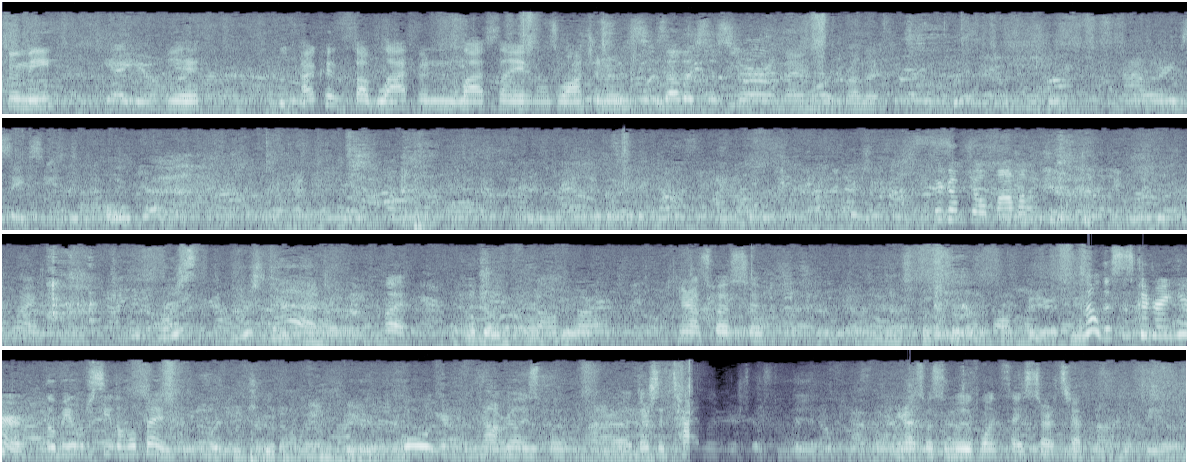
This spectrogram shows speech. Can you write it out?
Who, me? Yeah, you. Yeah. I couldn't stop laughing last night when I was watching them. His other sister and then his brother. Mallory, Stacy, and Tyler. Here comes your mama. Where's Where's Dad? What? I'll go down front and do it. You're not supposed to. You're not supposed to go down front videotape? No, this is good right here. They'll be able to see the whole thing. Why can't you go down front and videotape? Well, you're not really supposed. I don't. There's a time limit you're supposed to move. You're not supposed to move once they start stepping on the field,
